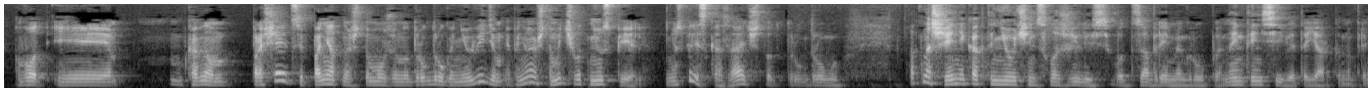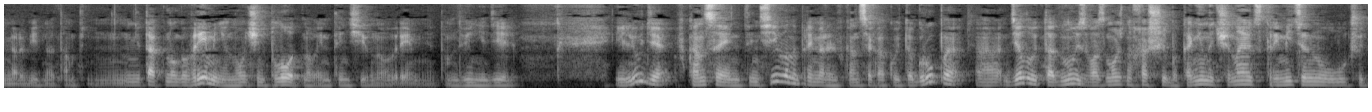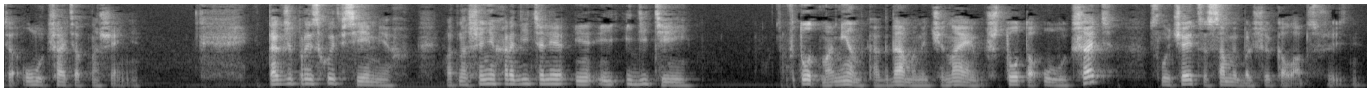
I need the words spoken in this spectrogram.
Вот, и когда он прощается, понятно, что мы уже друг друга не увидим, и понимаем, что мы чего-то не успели. Не успели сказать что-то друг другу. Отношения как-то не очень сложились вот за время группы. На интенсиве это ярко, например, видно. Там не так много времени, но очень плотного интенсивного времени, там две недели. И люди в конце интенсива, например, или в конце какой-то группы э, делают одну из возможных ошибок. Они начинают стремительно улучшить, улучшать отношения. Так же происходит в семьях, в отношениях родителей и, и, и детей. В тот момент, когда мы начинаем что-то улучшать, случается самый большой коллапс в жизни.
